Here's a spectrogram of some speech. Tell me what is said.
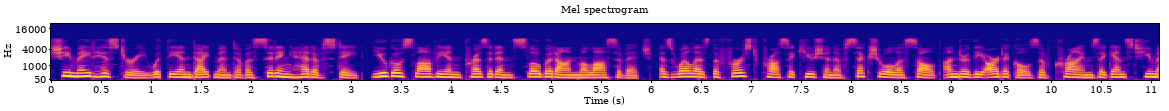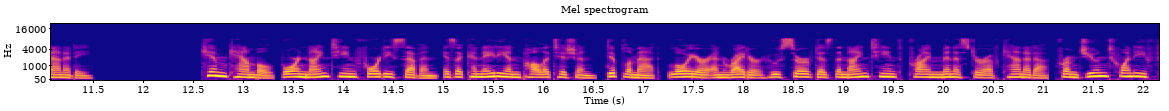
She made history with the indictment of a sitting head of state, Yugoslavian President Slobodan Milosevic, as well as the first prosecution of sexual assault under the Articles of Crimes Against Humanity. Kim Campbell born 1947, is a Canadian politician, diplomat, lawyer and writer who served as the 19th Prime Minister of Canada, from June 25,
